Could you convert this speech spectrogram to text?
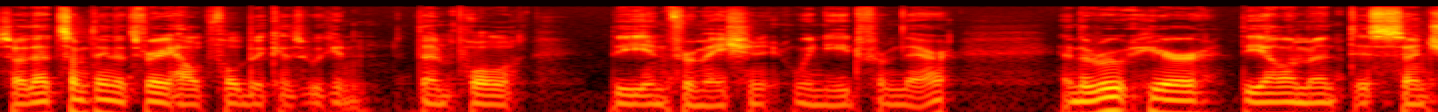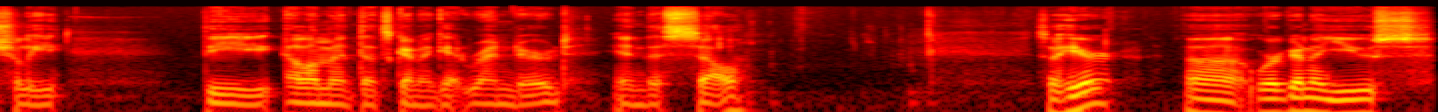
So that's something that's very helpful because we can then pull the information we need from there. And the root here, the element is essentially the element that's going to get rendered in this cell. So here uh, we're going to use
